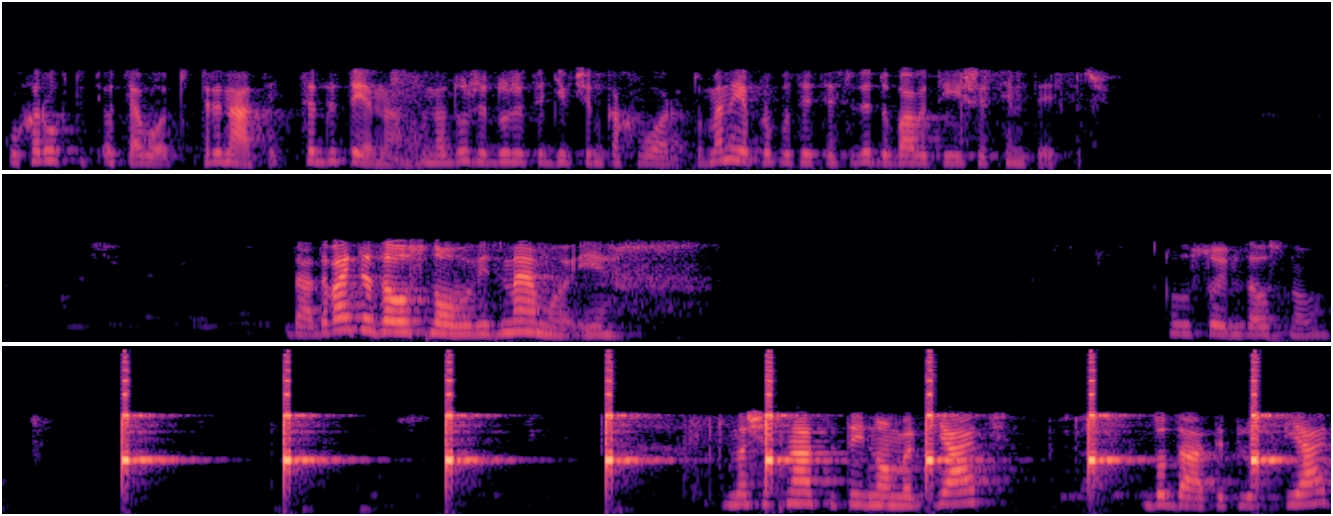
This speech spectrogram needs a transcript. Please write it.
Кухарук, оця от, 13, це дитина. Вона дуже-дуже, це дівчинка хвора. То в мене є пропозиція сюди додати їй ще 7 тисяч. Да, давайте за основу візьмемо і голосуємо за основу. На 16 номер 5 додати плюс 5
